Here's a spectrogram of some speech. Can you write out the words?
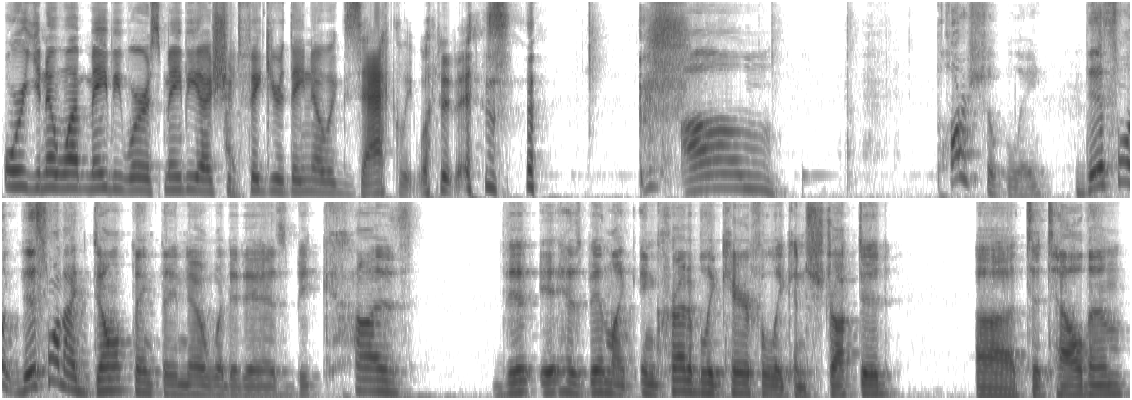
or you know what, maybe worse, maybe I should figure they know exactly what it is. um, partially. This one, this one, I don't think they know what it is because th- it has been like incredibly carefully constructed uh, to tell them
